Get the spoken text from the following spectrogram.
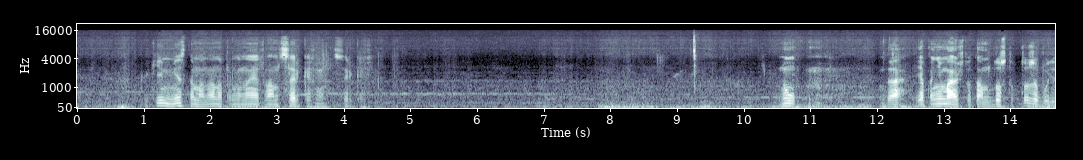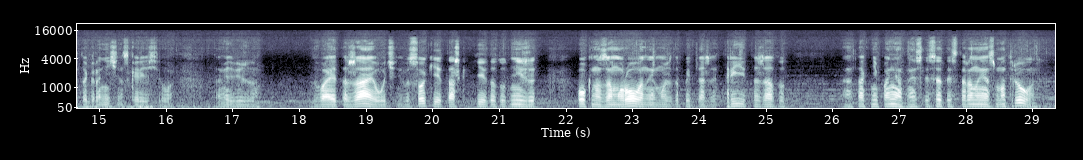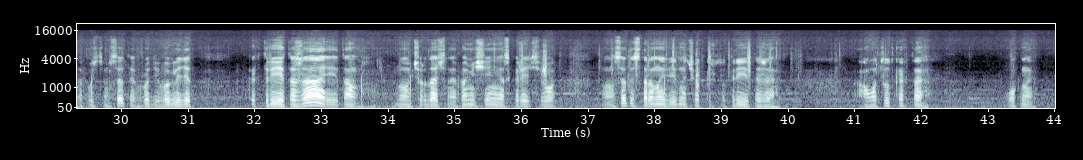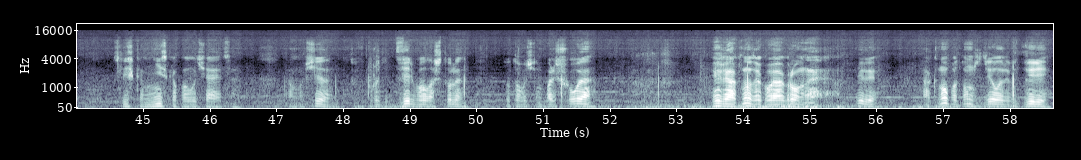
Каким местом она напоминает вам церковь? Церковь. Ну, да, я понимаю, что там доступ тоже будет ограничен, скорее всего. Там я вижу два этажа и очень высокий этаж, какие-то тут ниже окна замурованные, может быть даже три этажа тут. А так непонятно, если с этой стороны я смотрю, допустим, с этой вроде выглядит как три этажа и там, ну, чердачное помещение, скорее всего. Но с этой стороны видно четко, что три этажа. А вот тут как-то окна слишком низко получается. Там вообще вроде дверь была, что ли. Что-то очень большое. Или окно такое огромное. Или окно потом сделали в двери.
